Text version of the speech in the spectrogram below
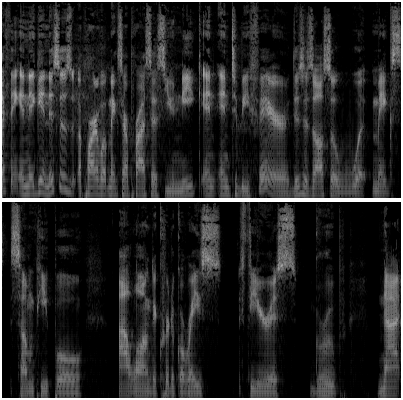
I think, and again, this is a part of what makes our process unique. And, and to be fair, this is also what makes some people along the critical race theorist group not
